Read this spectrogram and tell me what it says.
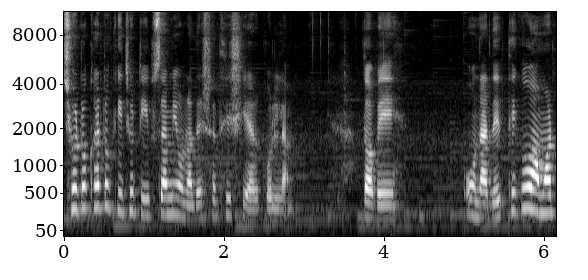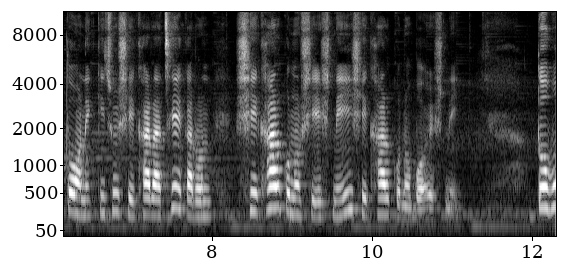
ছোটোখাটো কিছু টিপস আমি ওনাদের সাথে শেয়ার করলাম। তবে ওনাদের থেকেও আমার তো অনেক কিছু শেখার আছে, কারণ শেখার কোনো শেষ নেই, শেখার কোনো বয়স নেই। তবু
